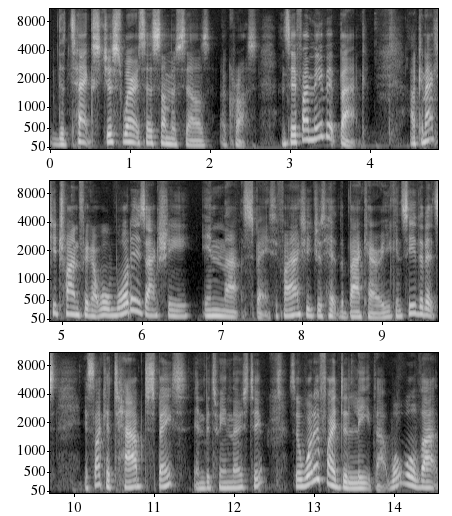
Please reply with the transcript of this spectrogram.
the text just where it says sum of sales across. And so if I move it back, I can actually try and figure out, well, what is actually in that space? If I actually just hit the back arrow, you can see that it's it's like a tabbed space in between those two. So what if I delete that? What will that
